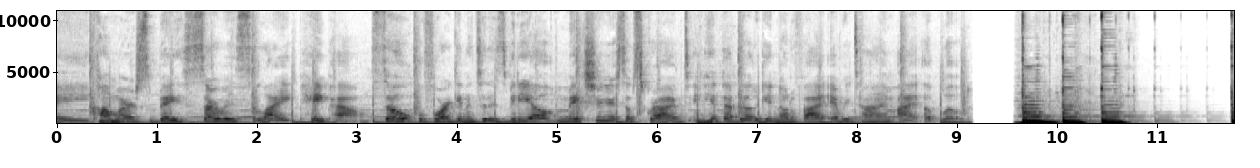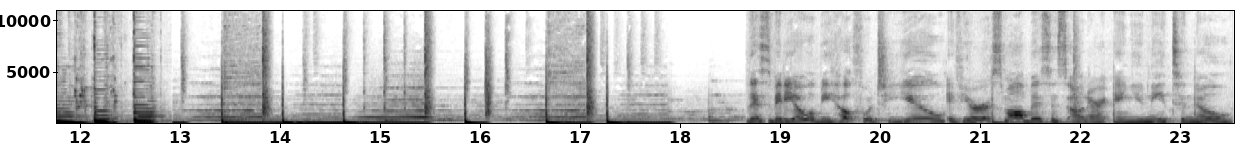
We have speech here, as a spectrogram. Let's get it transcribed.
a commerce-based service like PayPal. So before I get into this video, make sure you're subscribed and hit that bell to get notified every time I upload. This video will be helpful to you if you're a small business owner and you need to know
